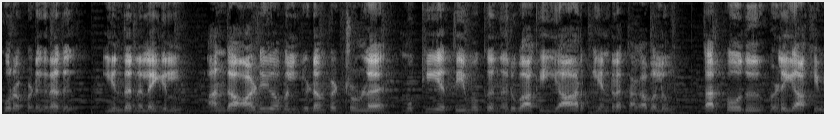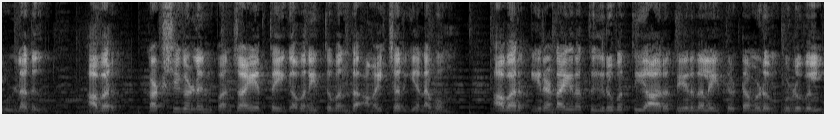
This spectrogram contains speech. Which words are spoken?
கூறப்படுகிறது. இந்த நிலையில் அந்த ஆடியோவில் இடம்பெற்றுள்ள முக்கிய திமுக நிர்வாகி யார் என்ற தகவலும் தற்போது வெளியாகி உள்ளது அவர் கட்சிகளின் பஞ்சாயத்தை கவனித்து வந்த அமைச்சர் எனவும் அவர் இரண்டாயிரத்து இருபத்தி ஆறு தேர்தலை திட்டமிடும் குழுவில்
